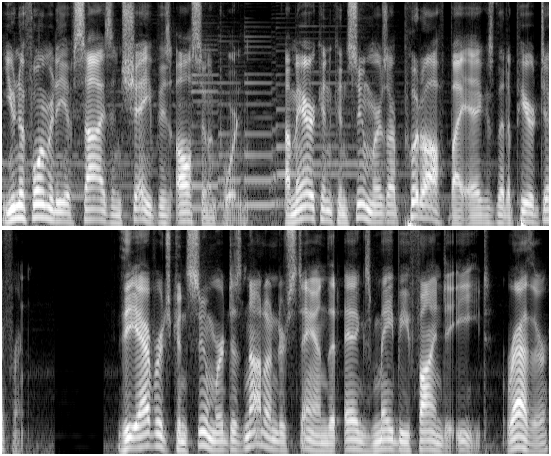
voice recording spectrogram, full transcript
Uniformity of size and shape is also important. American consumers are put off by eggs that appear different. The average consumer does not understand that eggs may be fine to eat. Rather,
